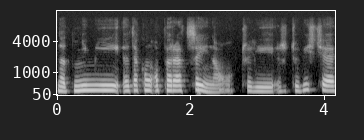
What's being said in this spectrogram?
nad nimi e, taką operacyjną, czyli rzeczywiście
